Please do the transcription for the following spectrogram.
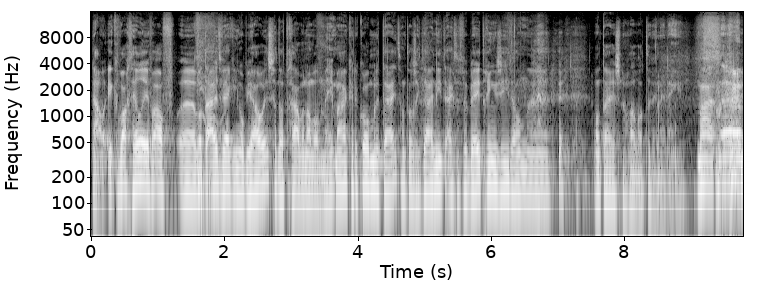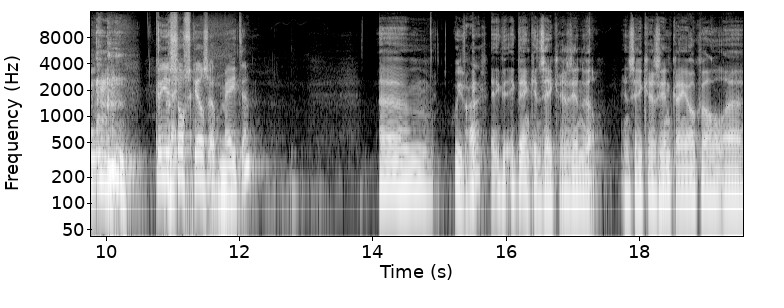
Nou, ik wacht heel even af eh, wat de uitwerking op jou is. En dat gaan we dan wel meemaken de komende tijd. Want als ik daar niet echt een verbetering zie, dan... eh, want daar is nog wel wat te winnen, denk ik. Maar ehm, Kun je Nee. soft skills ook meten? Ehm, goeie vraag. ik, ik, ik denk in zekere zin wel. In zekere zin kan je ook wel. eh,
